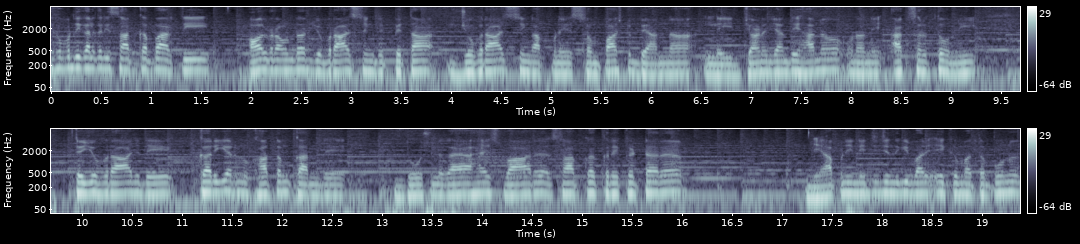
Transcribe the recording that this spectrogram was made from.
ਖਬਰ ਦੀ ਗੱਲ ਕਰੀ ਸਾਬਕਾ ਭਾਰਤੀ ਆਲਰਾਊਂਡਰ ਯੁਵਰਾਜ ਸਿੰਘ ਦੇ ਪਿਤਾ ਯੁਵਰਾਜ ਸਿੰਘ ਆਪਣੇ ਸੰਪਸ਼ਟ ਬਿਆਨਾਂ ਲਈ ਜਾਣੇ ਜਾਂਦੇ ਹਨ। ਉਹਨਾਂ ਨੇ ਅਕਸਰ ਧੋਨੀ ਤੇ ਯੁਵਰਾਜ ਦੇ ਕੈਰੀਅਰ ਨੂੰ ਖਤਮ ਕਰਨ ਦੇ ਦੋਸ਼ ਲਗਾਇਆ ਹੈ। ਇਸ ਵਾਰ ਸਾਬਕਾ ਕ੍ਰਿਕਟਰ ਨੇ ਆਪਣੀ ਨਿੱਜੀ ਜ਼ਿੰਦਗੀ ਬਾਰੇ ਇੱਕ ਮਹੱਤਵਪੂਰਨ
